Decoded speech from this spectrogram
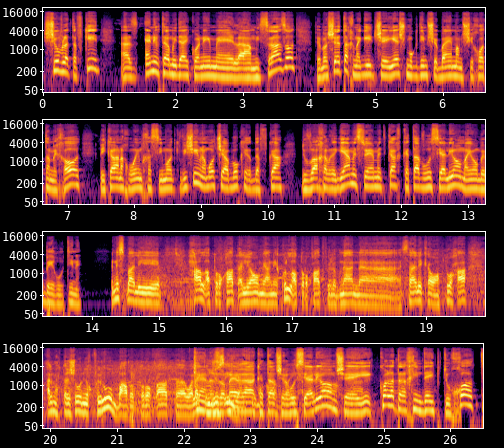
שוב לתפקיד, אז אין יותר מדי קונים uh, למשרה הזאת, ובשטח נגיד שיש מוקדים שבהם ממשיכות המחאות, בעיקר אנחנו רואים חסימות כבישים, למרות שהבוקר דווקא דווח על רגיעה מסוימת, כך כתב רוסיה על יום היום בביירות. הנה. بالنسبة لحال الطرقات اليوم يعني كل الطرقات في لبنان سالكة ومفتوحة المحتجون يقفلون بعض الطرقات ولكن כן, אז אומר הכתב של רוסיה היום שכל הדרכים די פתוחות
